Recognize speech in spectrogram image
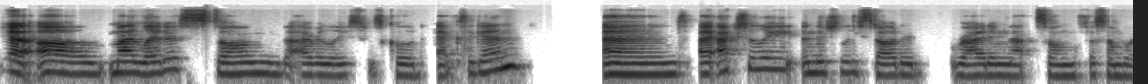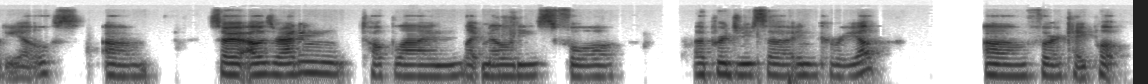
Yeah, um, my latest song that I released was called X Again. And I actually initially started writing that song for somebody else. Um, so I was writing top line like melodies for a producer in Korea um, for a K-pop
